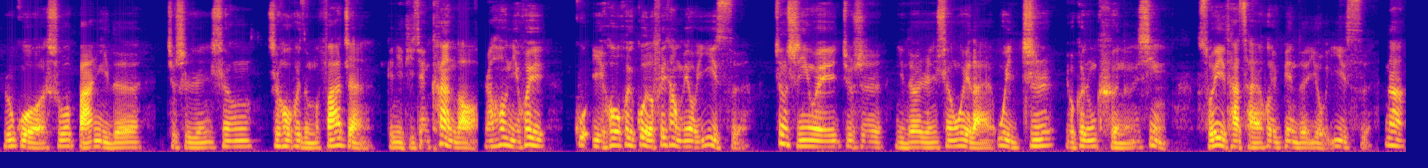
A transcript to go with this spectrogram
如果说把你的就是人生之后会怎么发展，给你提前看到，然后你会过以后会过得非常没有意思。正是因为就是你的人生未来未知，有各种可能性，所以它才会变得有意思。那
